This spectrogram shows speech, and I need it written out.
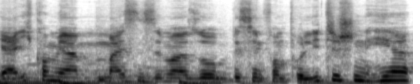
Ja, ich komme ja meistens immer so ein bisschen vom Politischen her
